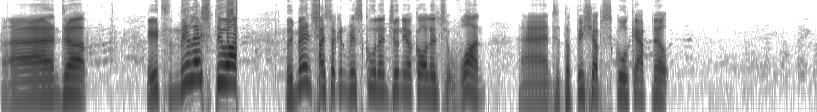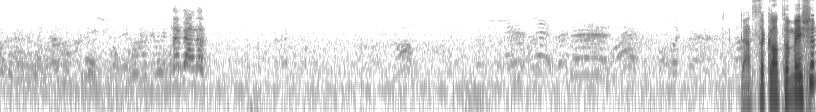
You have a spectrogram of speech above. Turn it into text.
And uh, it's Nilesh Diwar. We mentioned High Secondary School and Junior College 1 and the Bishop School Camp nil. That's the confirmation.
